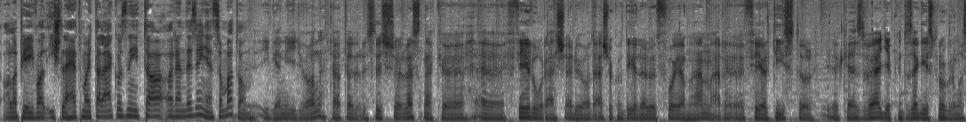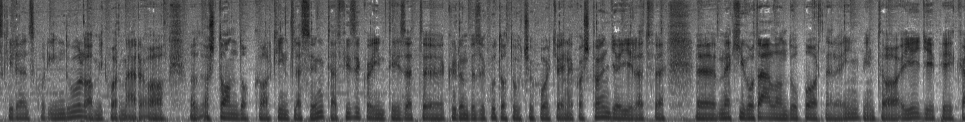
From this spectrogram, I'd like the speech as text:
alapjaival is lehet majd találkozni itt a, a rendezvényen szombaton? Igen, így van. Tehát először is lesznek lesznek félórás előadások a délelőtt folyamán, már fél tíztől kezdve. Egyébként az egész program az kilenckor indul, amikor már a, a, a standokkal kint leszünk, tehát fizikai intézet különböző kutatócsoportjainak a standjai, illetve meghívott állandó partnereink, mint a JGPK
